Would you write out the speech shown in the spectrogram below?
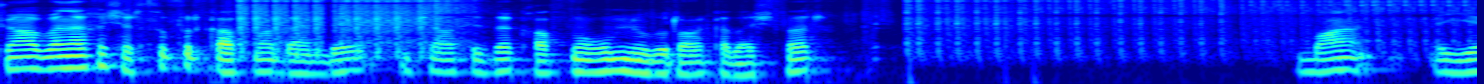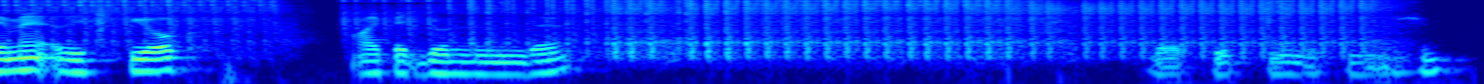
Şu an ben arkadaşlar sıfır kasma bende. İnşallah sizde kasma olmuyordur arkadaşlar. Ban yeme riski yok. iPad görünümünde. 4 neredesin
